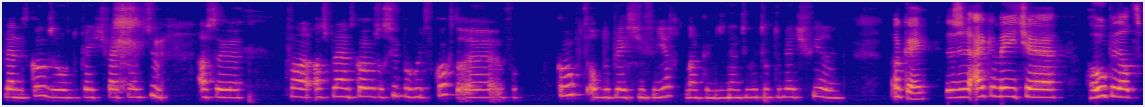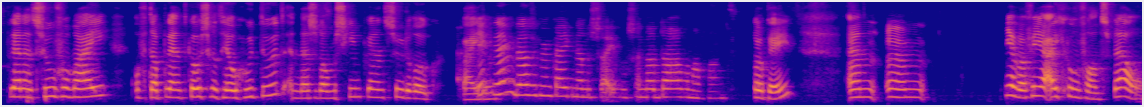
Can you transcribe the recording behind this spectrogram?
Planet Coaster of de PlayStation 5 Planet Zoo? Als, de, van- als Planet Coaster super goed verkocht, eh, verkoopt op de PlayStation 4, dan kunnen ze net zo goed op de PlayStation 4 doen. Oké, dus het is eigenlijk een beetje hopen dat Planet Zoo voor mij, of dat Planet Coaster het heel goed doet. En dat ze dan misschien Planet Zoo er ook bij doen. Ik denk dat ze gaan kijken naar de cijfers en dat daarvan afhangt. Oké. En ehm, ja, wat vind je eigenlijk gewoon van het spel?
